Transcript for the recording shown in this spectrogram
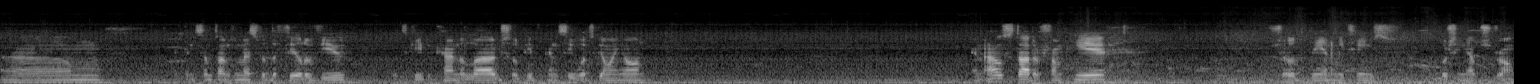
Um, I can sometimes mess with the field of view Let's keep it kind of large so people can see what's going on. And I'll start it from here. Show that the enemy team's pushing up strong.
